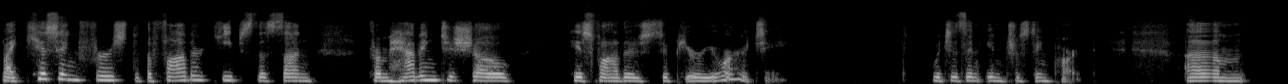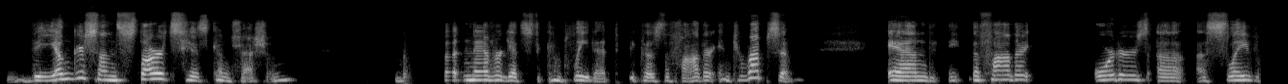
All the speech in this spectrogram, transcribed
By kissing first, the father keeps the son from having to show his father's superiority, which is an interesting part. Um, the younger son starts his confession, but never gets to complete it because the father interrupts him and the father orders a, a slave,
